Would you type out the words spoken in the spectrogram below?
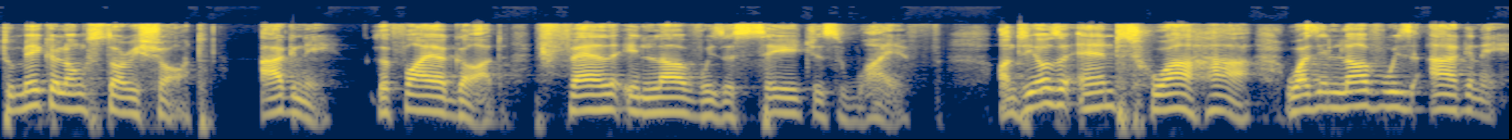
To make a long story short, Agni, the fire god, fell in love with the sage's wife. On the other hand, Swaha was in love with Agni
